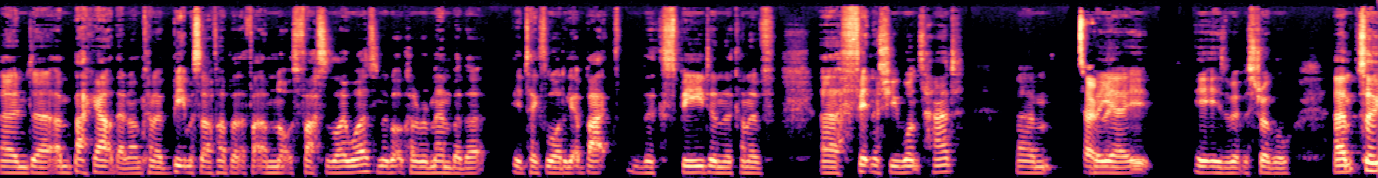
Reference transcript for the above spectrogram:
and uh, I'm back out. Then I'm kind of beating myself up at the fact I'm not as fast as I was, and I've got to kind of remember that it takes a while to get back the speed and the kind of uh, fitness you once had. Um, totally. But yeah, it, it is a bit of a struggle. Um, so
